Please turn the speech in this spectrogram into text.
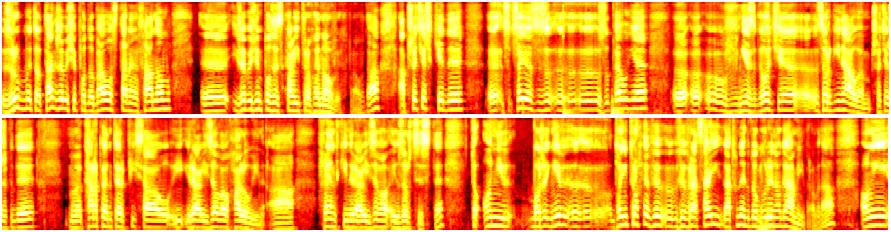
zróbmy to tak, żeby się podobało starym fanom i żebyśmy pozyskali trochę nowych, prawda? A przecież kiedy, e, co jest e, e, zupełnie w niezgodzie z oryginałem, przecież gdy Carpenter pisał i realizował Halloween, a Friendkin realizował Egzorcystę, to oni może nie, to oni trochę wy, wywracali gatunek do góry mhm. nogami, prawda? Oni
